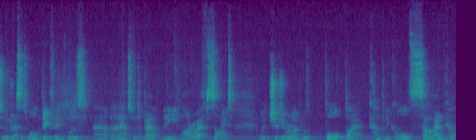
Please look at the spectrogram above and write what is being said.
to address us. One of the big things was uh, an announcement about the ROF site, which, as you remember, was bought by a company called Salamanca.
